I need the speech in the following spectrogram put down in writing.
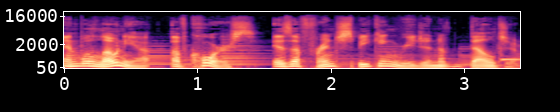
And Wallonia, of course, is a French speaking region of Belgium.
